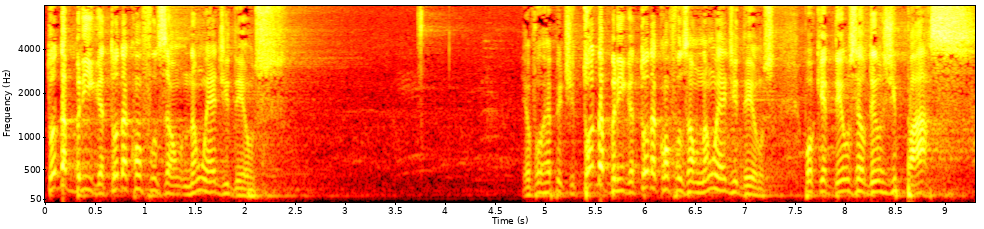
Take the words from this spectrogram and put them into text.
Toda briga, toda confusão não é de Deus. Eu vou repetir: toda briga, toda confusão não é de Deus, porque Deus é o Deus de paz.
